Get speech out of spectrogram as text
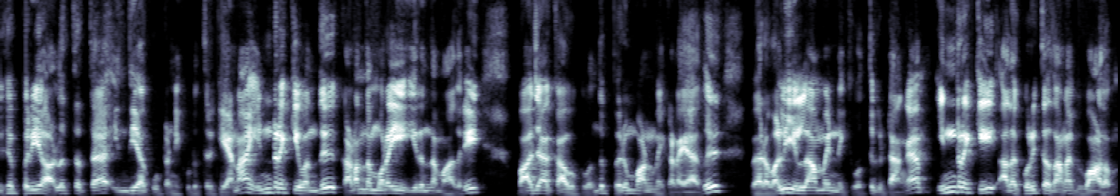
மிகப்பெரிய அழுத்தத்தை இந்தியா கூட்டணி கொடுத்துருக்கு. ஏன்னா இன்றைக்கு வந்து கடந்த முறை இருந்த மாதிரி பாஜகவுக்கு வந்து பெரும்பான்மை கிடையாது. வேற வழி இல்லாமல் இன்னைக்கு ஒத்துக்கிட்டாங்க. இன்றைக்கு அதை குறித்ததான விவாதம்.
